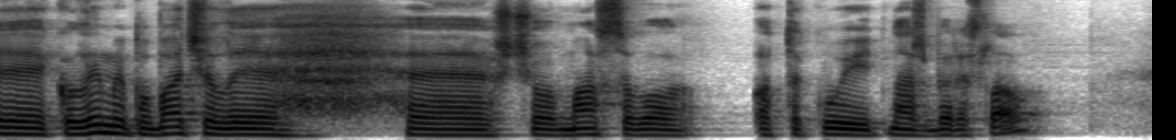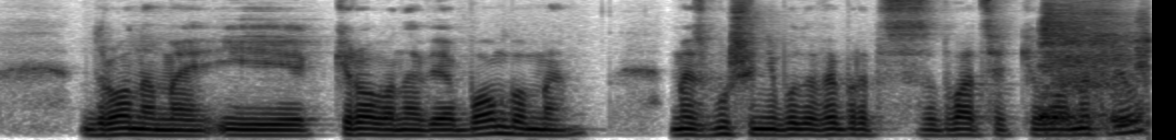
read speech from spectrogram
Е, Коли ми побачили, е, що масово атакують наш Береслав дронами і керованими авіабомбами, ми змушені були вибратися за 20 кілометрів.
